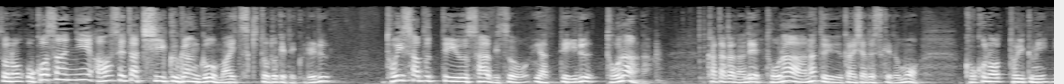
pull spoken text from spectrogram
そのお子さんに合わせたチーク玩具を毎月届けてくれる、トイサブっていうサービスをやっているトラーナ。カタカナでトラーナという会社ですけども、ここの取り組み、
